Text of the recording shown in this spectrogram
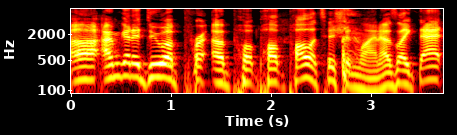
uh, I'm gonna do a, pre- a po- po- politician line. I was like, that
